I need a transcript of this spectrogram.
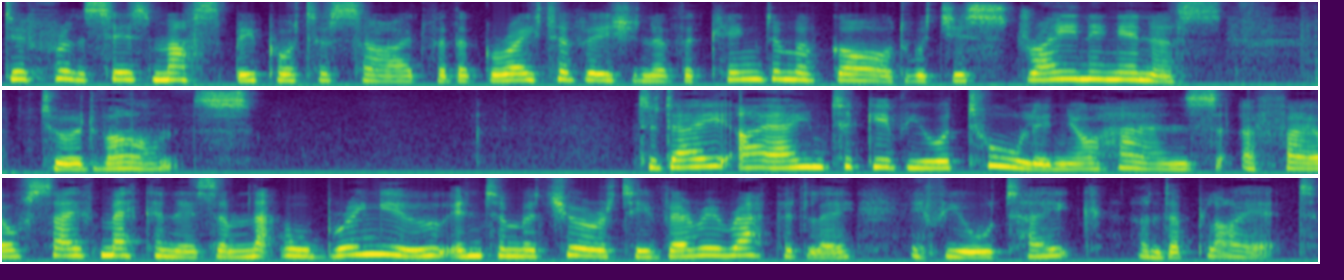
Differences must be put aside for the greater vision of the kingdom of God which is straining in us to advance. Today I aim to give you a tool in your hands, a fail-safe mechanism that will bring you into maturity very rapidly if you will take and apply it.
